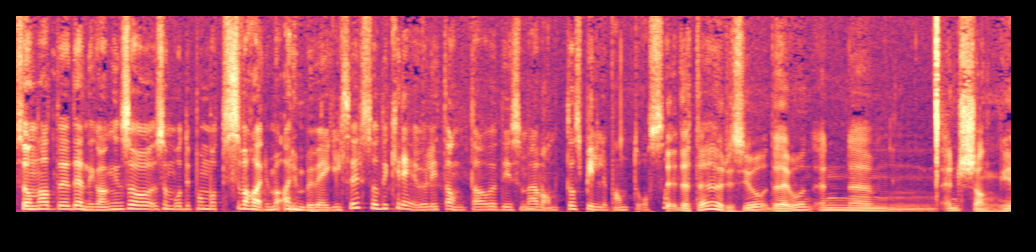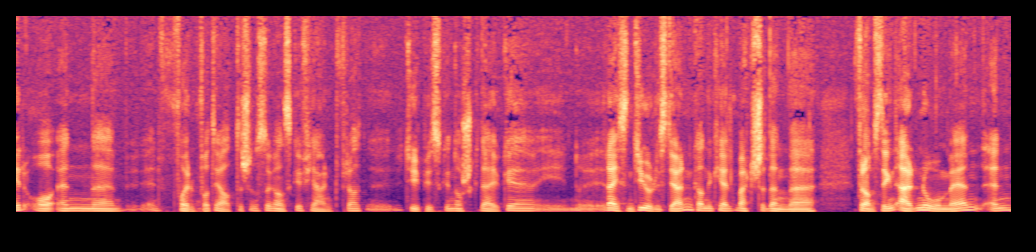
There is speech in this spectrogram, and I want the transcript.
Sånn at eh, denne gangen så, så, må de på en måte svare med armbevegelser. Så det krever litt annet av de som er vant til å spille panto også. Dette høres jo Det er jo en, en sjanger og en, uh, en, form for teater som står ganske fjernt fra typiske norsk. Det er jo ikke 'Reisen til julestjernen' kan ikke helt matche denne framstillingen. Er det noe med en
